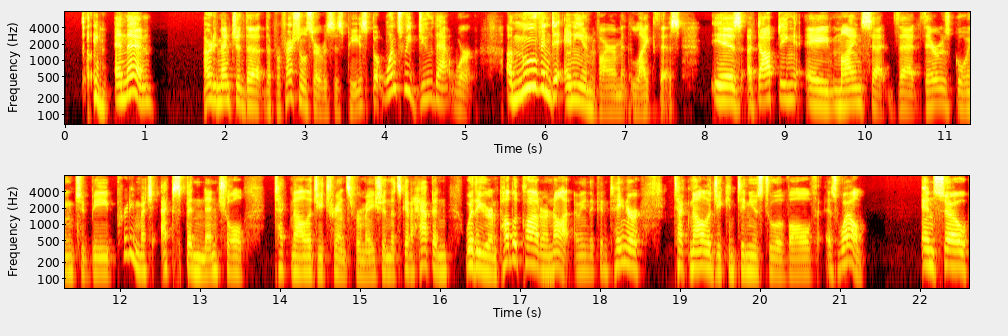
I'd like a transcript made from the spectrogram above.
and then I already mentioned the, the professional services piece, but once we do that work, a move into any environment like this is adopting a mindset that there is going to be pretty much exponential technology transformation that's going to happen whether you're in public cloud or not. I mean, the container technology continues to evolve as well. And so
